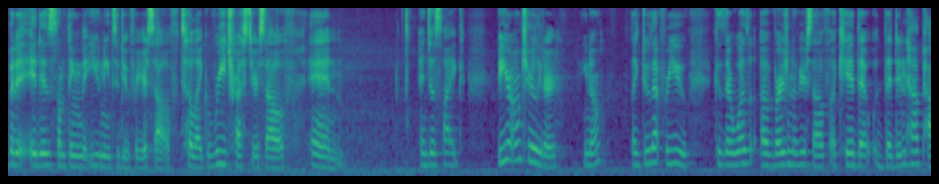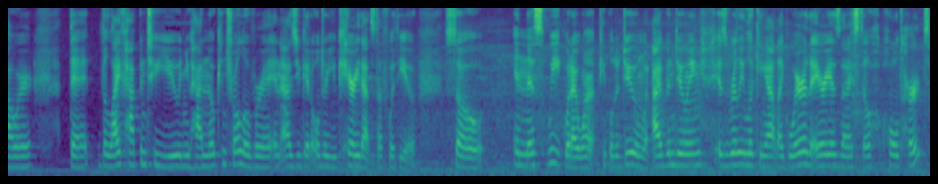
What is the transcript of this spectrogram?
but it, it is something that you need to do for yourself to like retrust yourself and and just like be your own cheerleader, you know? Like do that for you because there was a version of yourself, a kid that that didn't have power, that the life happened to you and you had no control over it and as you get older you carry that stuff with you. So in this week what I want people to do and what I've been doing is really looking at like where are the areas that I still hold hurt?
